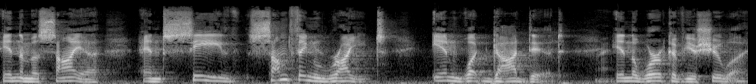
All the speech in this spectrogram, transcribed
in the Messiah and see something right in what God did, right. in the work of Yeshua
